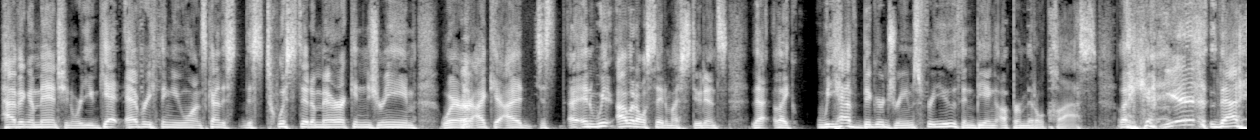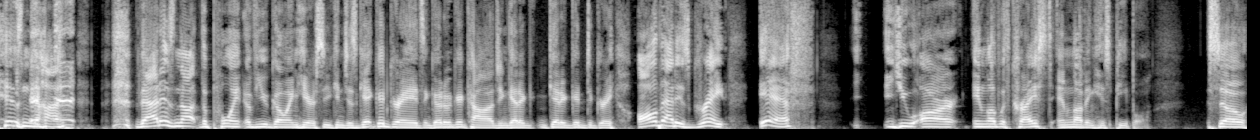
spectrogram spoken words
having a mansion where you get everything you want. It's kind of this, this twisted American dream where Yep. I, I just and we I would always say to my students that like we have bigger dreams for you than being upper middle class. Like Yes. that is not that is not the point of you going here so you can just get good grades and go to a good college and get a get a good degree. All that is great if you are in love with Christ and loving his people. So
